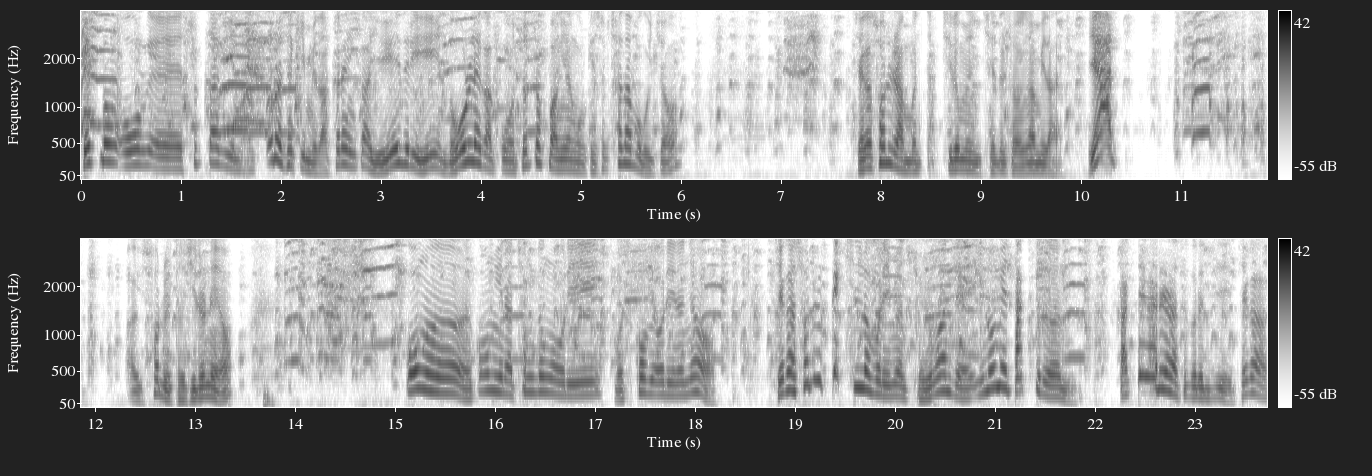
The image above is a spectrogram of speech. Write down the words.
백봉 오의 숫닭이 막 떨어제낍니다. 그러니까 얘들이 놀래갖고 저쪽 방향으로 계속 쳐다보고 있죠. 제가 소리를 한번 딱 지르면 쟤들 조용합니다. 야! 아, 소리를 더 지르네요. 꽁은 꽁이나 청둥오리, 모스코비 오리는요. 제가 소리를 꽥 질러버리면 조용한데 이놈의 닭들은 닭대가리라서 그런지 제가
